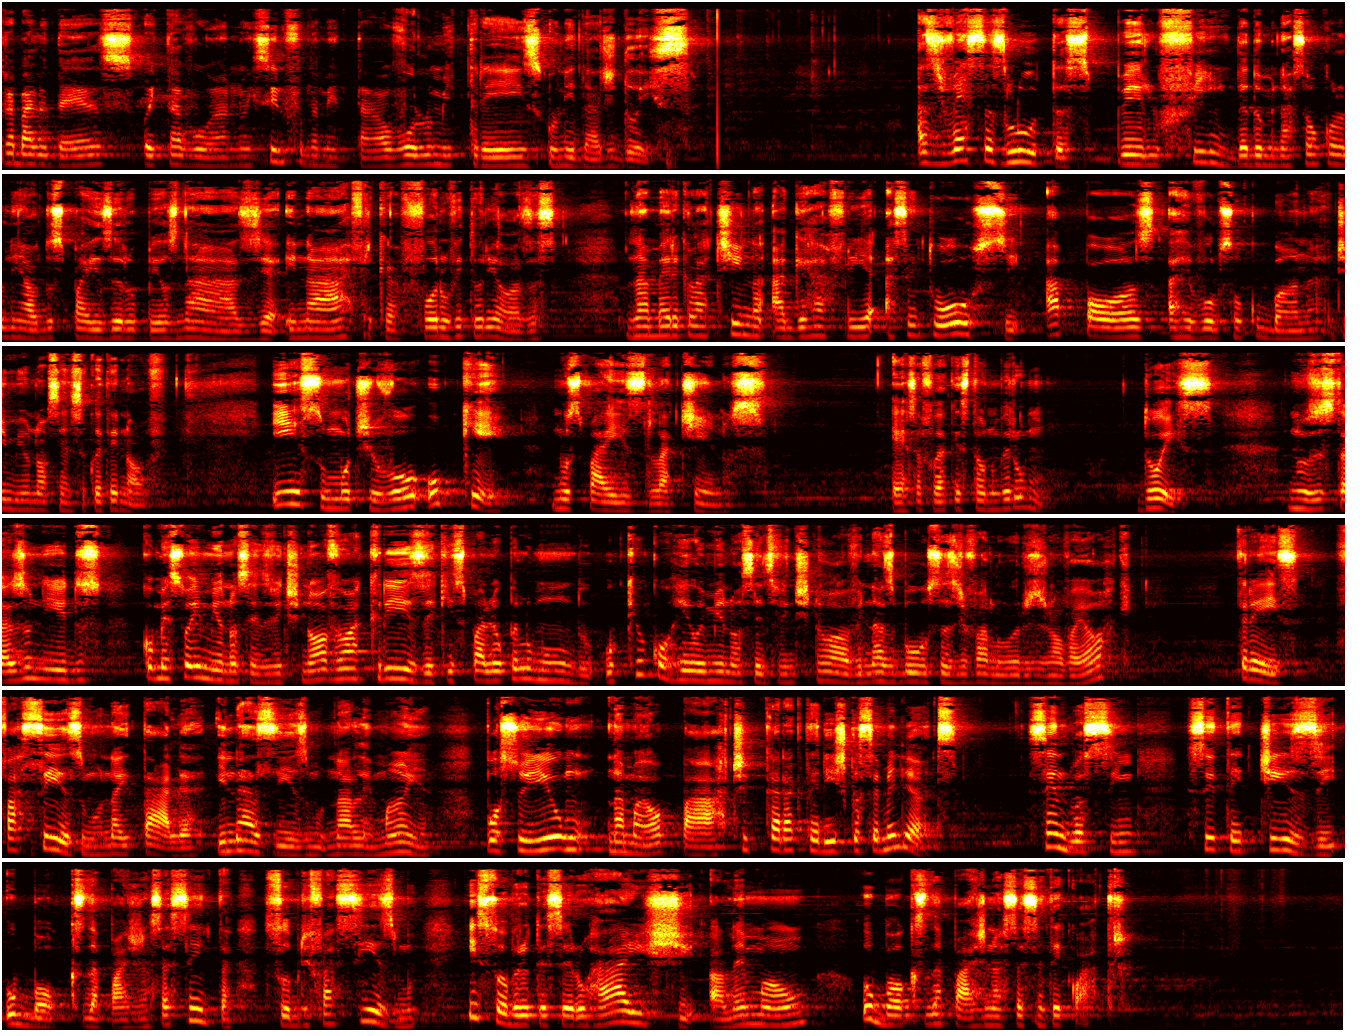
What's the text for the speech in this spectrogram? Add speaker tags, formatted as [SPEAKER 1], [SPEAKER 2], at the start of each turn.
[SPEAKER 1] Trabalho 10, oitavo ano, Ensino Fundamental, volume 3, unidade 2. As diversas lutas pelo fim da dominação colonial dos países europeus na Ásia e na África foram vitoriosas. Na América Latina, a Guerra Fria acentuou-se após a Revolução Cubana de 1959. Isso motivou o que nos países latinos? Essa foi a questão número 1. Um. 2 nos Estados Unidos, começou em 1929 uma crise que espalhou pelo mundo. O que ocorreu em 1929 nas bolsas de valores de Nova York? 3. Fascismo na Itália e nazismo na Alemanha possuíam, na maior parte, características semelhantes. Sendo assim, sintetize o box da página 60 sobre fascismo e sobre o Terceiro Reich alemão, o box da página 64.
